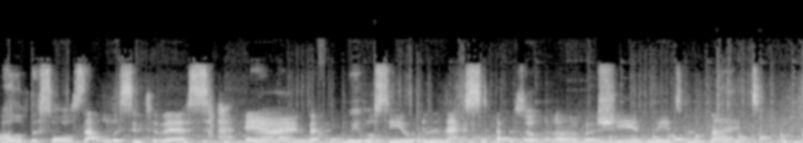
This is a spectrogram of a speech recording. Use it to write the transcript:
all of the souls that listen to this. And we will see you in the next episode of She Leads with Light.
